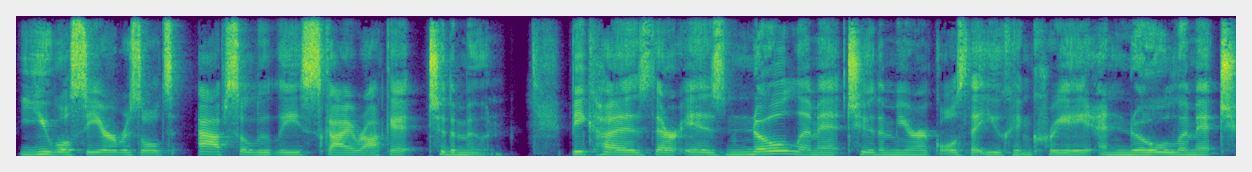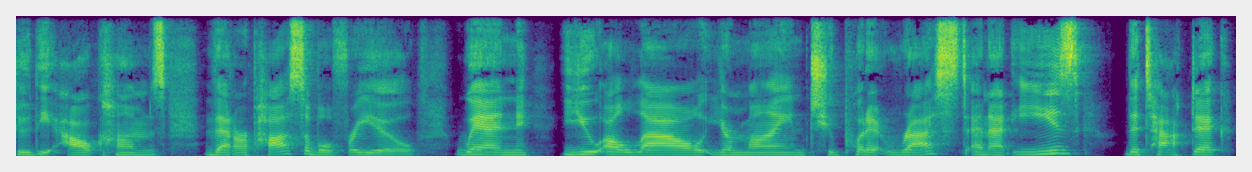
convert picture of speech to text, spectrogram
You will see your results absolutely skyrocket to the moon because there is no limit to the miracles that you can create and no limit to the outcomes that are possible for you when you allow your mind to put at rest and at ease the tactic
